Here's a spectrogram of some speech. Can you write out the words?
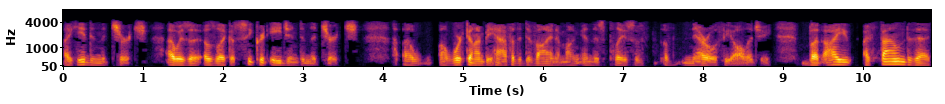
I hid in the church. I was a I was like a secret agent in the church, uh, uh, working on behalf of the divine among in this place of of narrow theology. But I I found that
